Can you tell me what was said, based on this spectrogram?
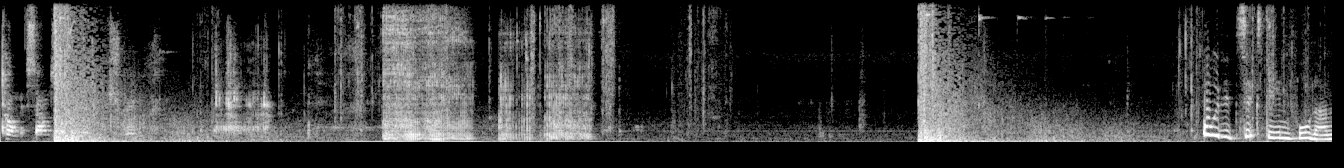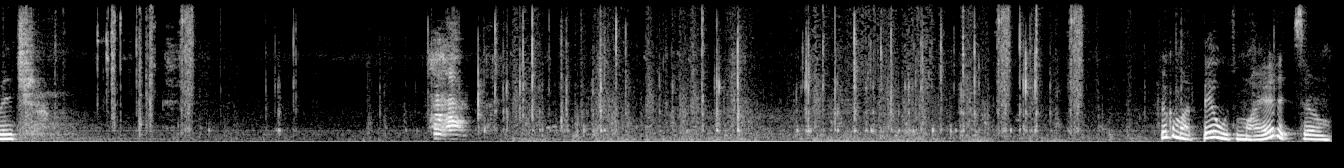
Tom, it sounds like you're stream. Oh, we did 16 full damage. Look at my edits, they're on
